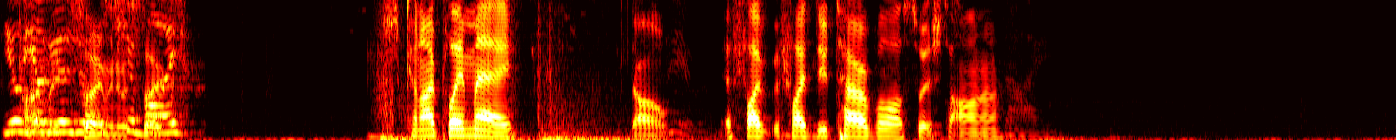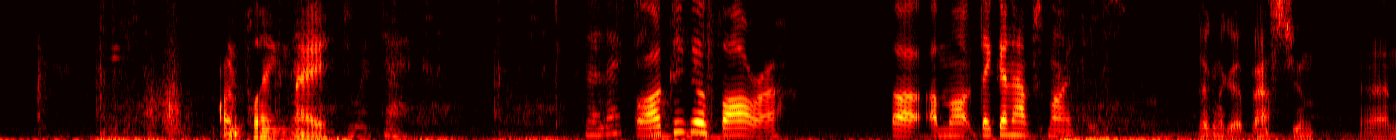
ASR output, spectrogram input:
Yo, yo, I yo, made yo, so it's many mistakes. Can I play Mei? No. If I if I do terrible, I'll switch to Ana. I'm playing Mei. well, I could go Pharah, but I'm not. They're gonna have snipers. They're gonna go Bastion, and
